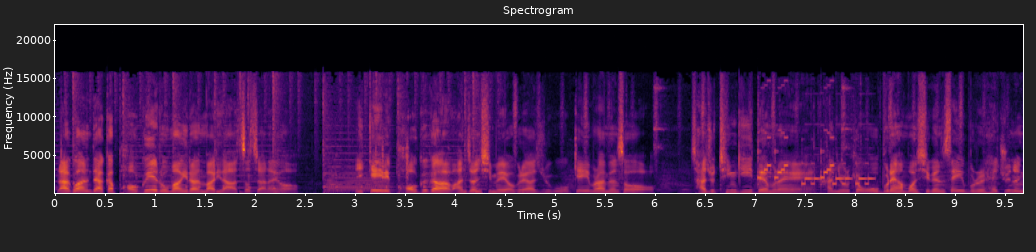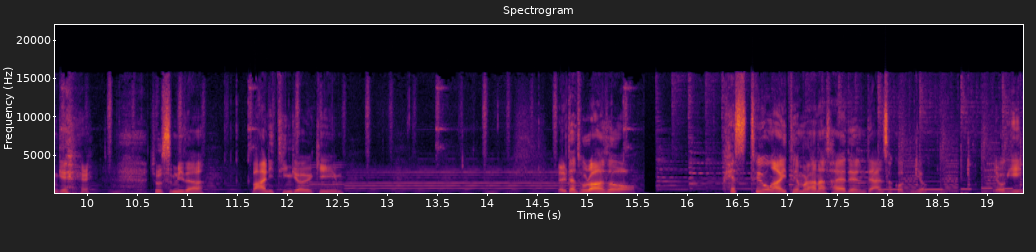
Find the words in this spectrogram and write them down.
라고 하는데 아까 버그의 로망이라는 말이 나왔었잖아요. 이 게임이 버그가 완전 심해요. 그래가지고 게임을 하면서 자주 튕기기 때문에 한 이렇게 5분에 한 번씩은 세이브를 해주는 게 좋습니다. 많이 튕겨요 이 게임. 일단 돌아와서 퀘스트용 아이템을 하나 사야 되는데 안 샀거든요. 여기.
